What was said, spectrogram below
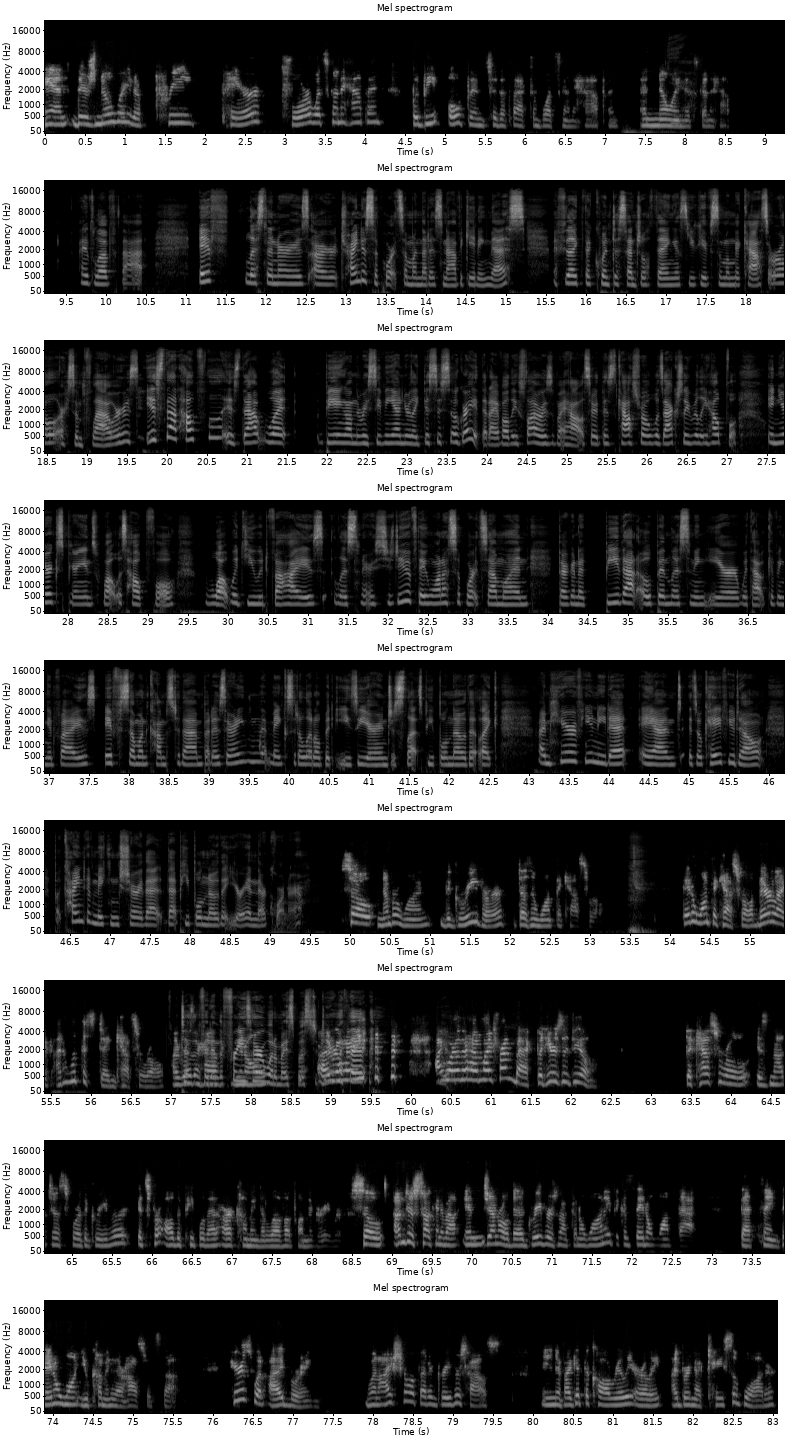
And there's no way to prepare for what's going to happen, but be open to the fact of what's going to happen and knowing yeah. it's going to happen. I love that. If listeners are trying to support someone that is navigating this, I feel like the quintessential thing is you give someone a casserole or some flowers. Is that helpful? Is that what being on the receiving end, you're like, this is so great that I have all these flowers in my house, or this casserole was actually really helpful. In your experience, what was helpful? What would you advise listeners to do if they want to support someone? They're going to be that open listening ear without giving advice if someone comes to them. But is there anything that makes it a little bit easier and just lets people know that, like, I'm here if you need it and it's okay if you don't, but kind of making sure that that people know that you're in their corner. So, number one, the griever doesn't want the casserole. They don't want the casserole. They're like, I don't want this dead casserole. I rather fit have, in the freezer. You know, what am I supposed to do I with it? I yeah. rather have my friend back. But here's the deal: the casserole is not just for the griever; it's for all the people that are coming to love up on the griever. So I'm just talking about in general. The griever's not going to want it because they don't want that that thing. They don't want you coming to their house with stuff. Here's what I bring when I show up at a griever's house and if I get the call really early, I bring a case of water,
